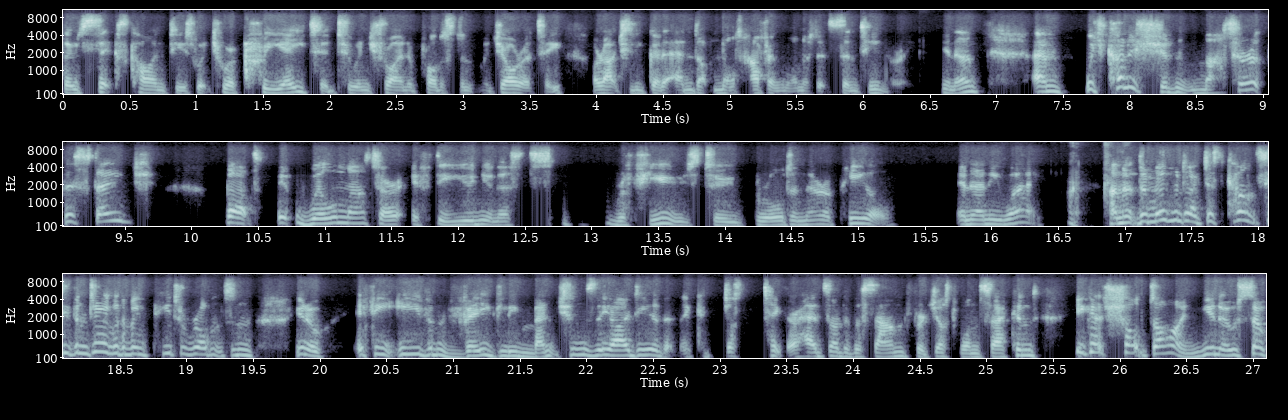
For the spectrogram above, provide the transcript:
those six counties which were created to enshrine a Protestant majority are actually going to end up not having one at its centenary. You know, um, which kind of shouldn't matter at this stage, but it will matter if the Unionists refuse to broaden their appeal in any way. And at the moment, I just can't see them doing it. I mean, Peter Robinson, you know, if he even vaguely mentions the idea that they could just take their heads out of the sand for just one second, he gets shot down, you know. So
